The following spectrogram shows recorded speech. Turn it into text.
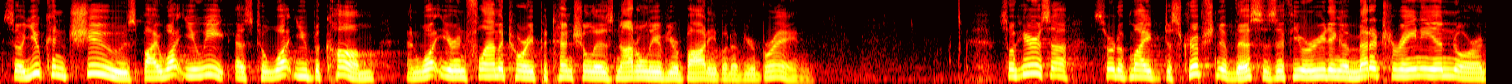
so you can choose by what you eat as to what you become and what your inflammatory potential is, not only of your body, but of your brain. So here's a sort of my description of this as if you were eating a Mediterranean or a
